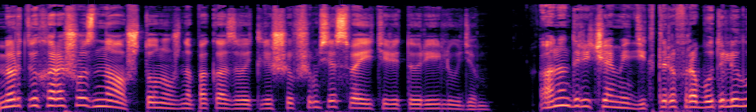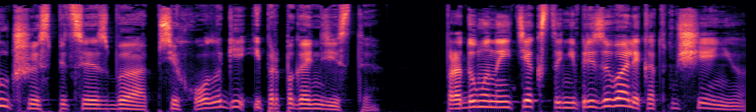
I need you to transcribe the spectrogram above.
Мертвый хорошо знал, что нужно показывать лишившимся своей территории людям. А над речами дикторов работали лучшие спецы СБА, психологи и пропагандисты. Продуманные тексты не призывали к отмщению,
